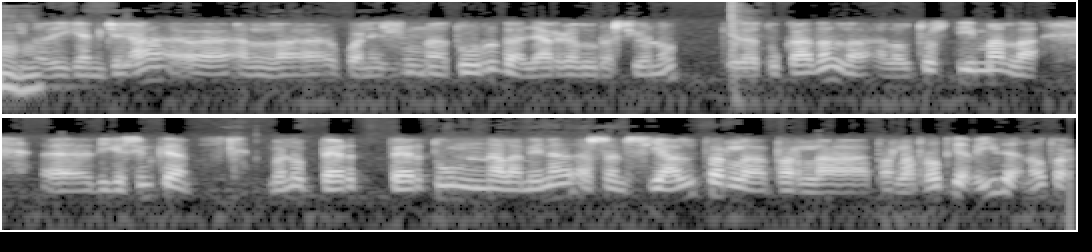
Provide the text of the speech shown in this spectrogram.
Uh -huh. I no diguem ja eh, en la, quan és un atur de llarga duració, no? Queda tocada l'autoestima, la, la, eh, diguéssim que bueno, perd, perd un element essencial per la, per la, per la pròpia vida, no? per,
